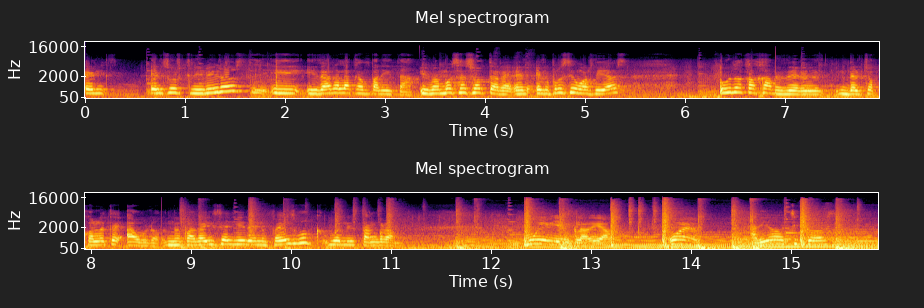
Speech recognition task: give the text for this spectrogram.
en, en suscribiros y, y dar a la campanita. Y vamos a sortear en, en los próximos días una caja del, del chocolate Auro. Nos podéis seguir en Facebook o en Instagram. Muy bien, Claudia. Bueno. Adiós chicos.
